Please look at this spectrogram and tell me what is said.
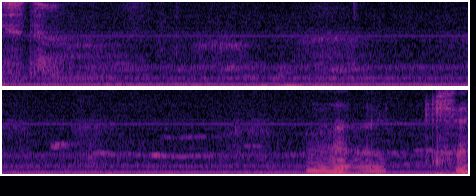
Based. okay.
